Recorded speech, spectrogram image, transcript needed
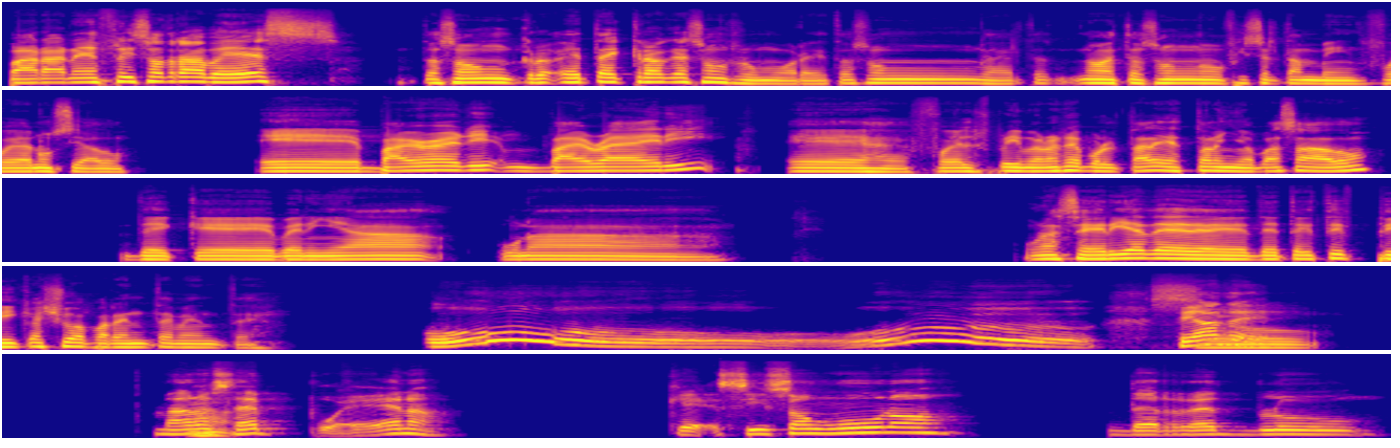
Para Netflix otra vez. Estos son, este creo que son rumores. Estos son, no, estos son oficial también. Fue anunciado. Eh, Variety, Variety, eh, fue el primero en reportar esto el año pasado de que venía una una serie de Detective Pikachu aparentemente. Uh, uh. Fíjate. So, Mano, esa es buena. Que si son uno de Red, Blue,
